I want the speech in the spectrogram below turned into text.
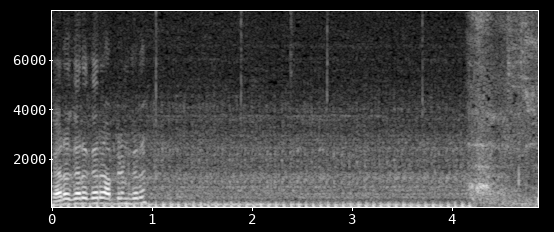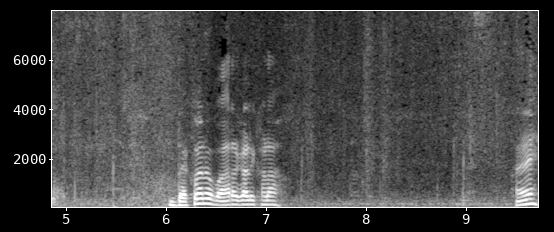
करो करो करो अपडाउन करो। देखो ना बाहर गाड़ी खड़ा। है?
